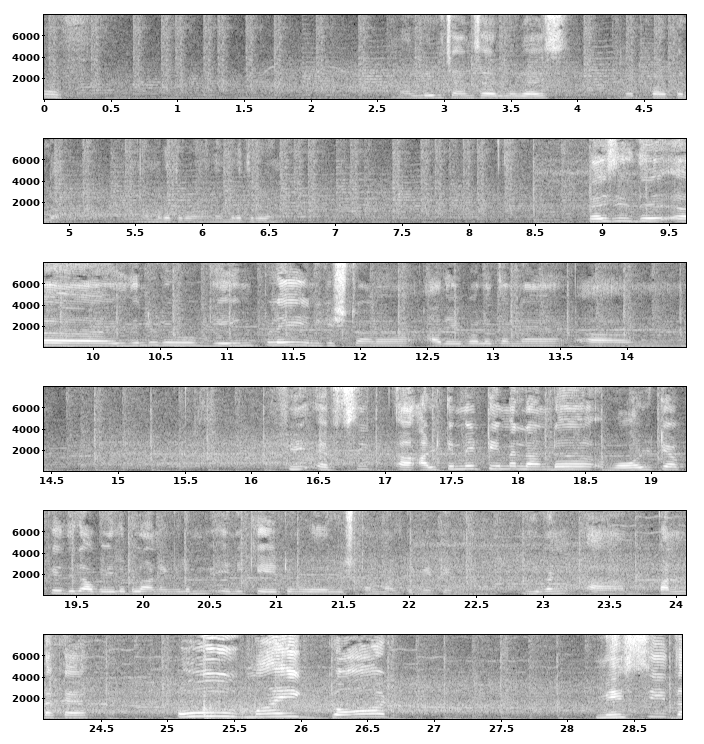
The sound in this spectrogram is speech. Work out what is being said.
ഊഫ് നല്ലൊരു ചാൻസ് ആയിരുന്നു ഗായ്സ് ബട്ട് കുഴപ്പമില്ല. നമ്മുടെ ത്രോണ് നമ്മുടെ ത്രോണ് ഗൈസ് ഇത് ഇതിന്റെ ഒരു ഗെയിം പ്ലേ എനിക്കിഷ്ടമാണ് അതേപോലെ തന്നെ ഫി എഫ് സി അൾട്ടിമേറ്റ് ടീം അല്ലാണ്ട് വോൾട്ടി ഒക്കെ ഇതിൽ അവൈലബിൾ ആണെങ്കിലും എനിക്ക് ഏറ്റവും കൂടുതൽ ഇഷ്ടം അൾട്ടിമേറ്റ് ടീമാണ് ഈവൻ പണ്ടൊക്കെ ഓ my god Messi the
